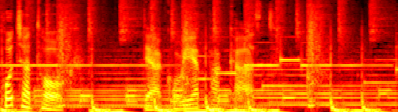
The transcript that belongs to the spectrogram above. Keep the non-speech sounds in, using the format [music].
Pocha Talk, der Korea Podcast.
